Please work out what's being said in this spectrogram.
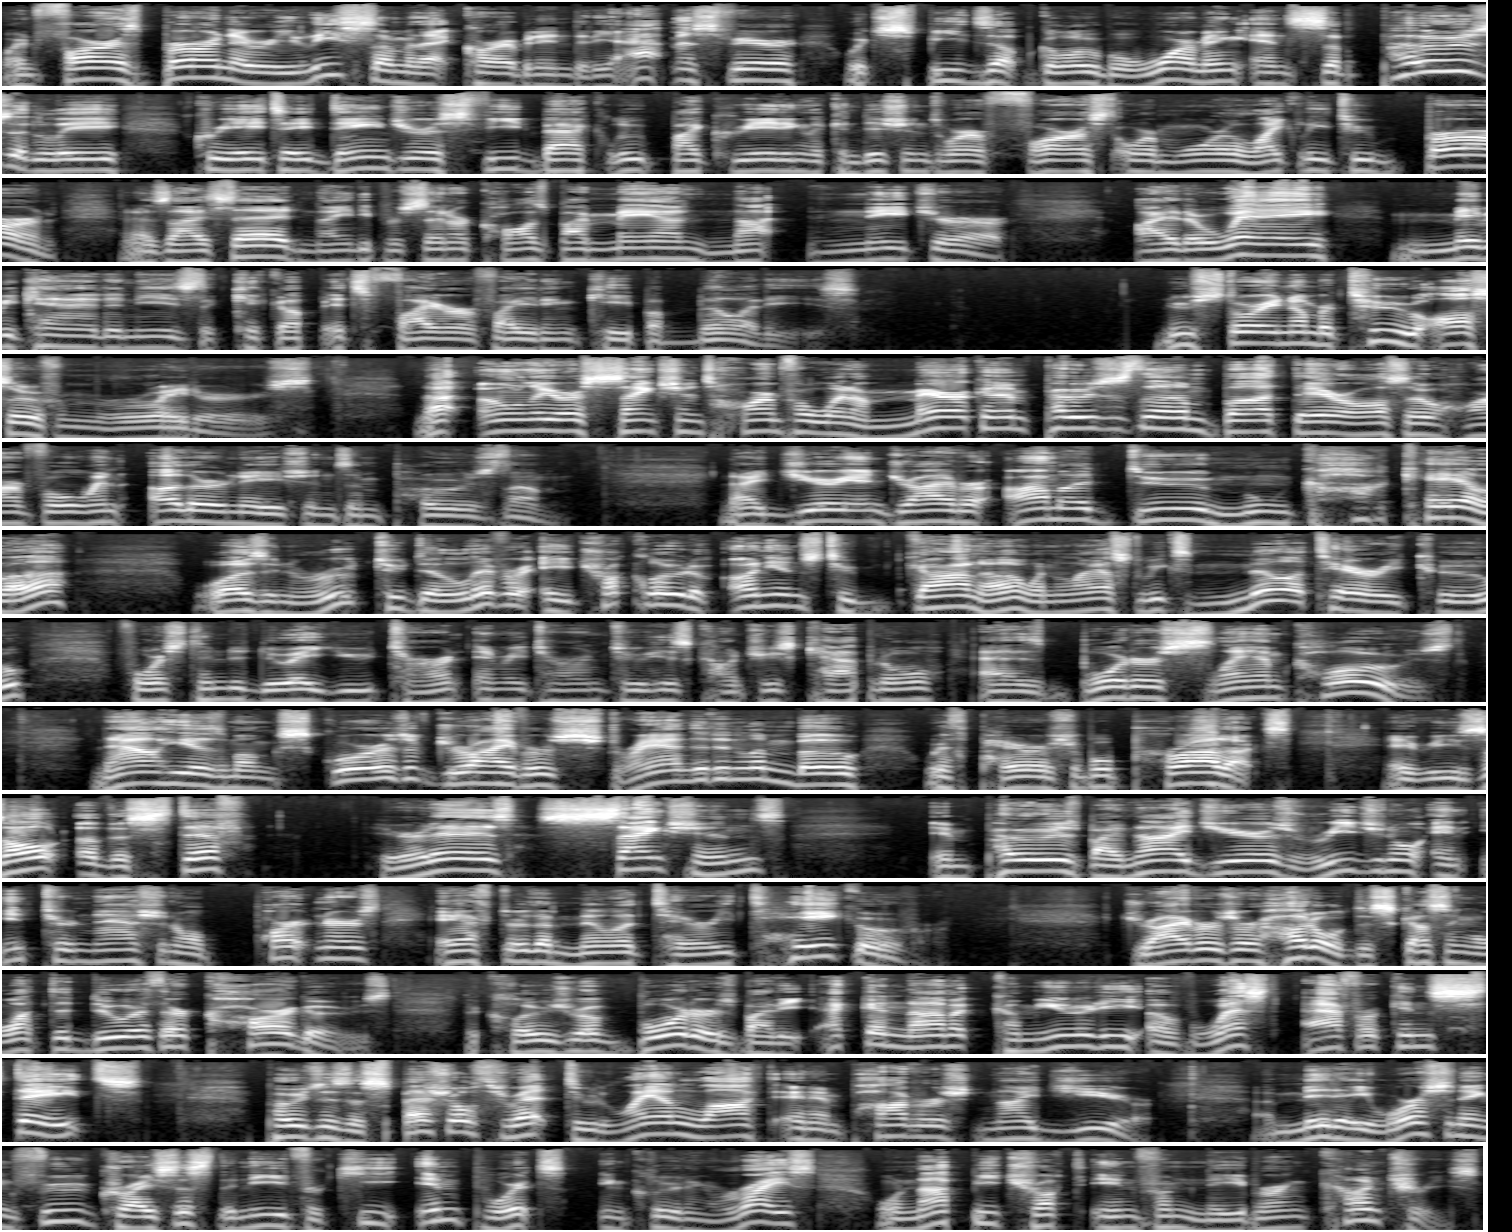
When forests burn, they release some of that carbon into the atmosphere, which speeds up global warming and supposedly creates a dangerous feedback loop by creating the conditions where forests are more likely to burn. And as I said, 90% are caused by man, not nature. Either way, maybe Canada needs to kick up its firefighting capabilities. News story number two, also from Reuters. Not only are sanctions harmful when America imposes them, but they are also harmful when other nations impose them. Nigerian driver Amadou Munkakela was en route to deliver a truckload of onions to Ghana when last week's military coup forced him to do a U turn and return to his country's capital as borders slam closed. Now he is among scores of drivers stranded in limbo with perishable products, a result of the stiff, here it is, sanctions imposed by Nigeria's regional and international partners after the military takeover. Drivers are huddled discussing what to do with their cargoes. The closure of borders by the Economic Community of West African States poses a special threat to landlocked and impoverished Niger. Amid a worsening food crisis, the need for key imports, including rice, will not be trucked in from neighboring countries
